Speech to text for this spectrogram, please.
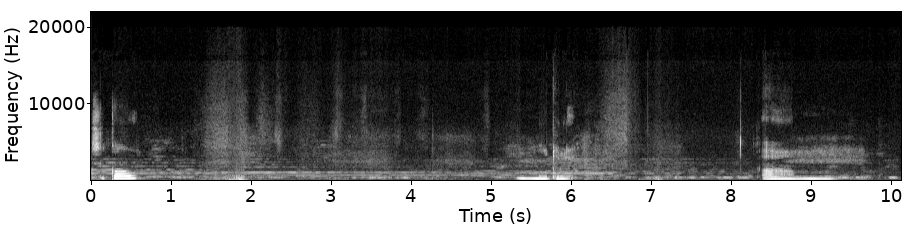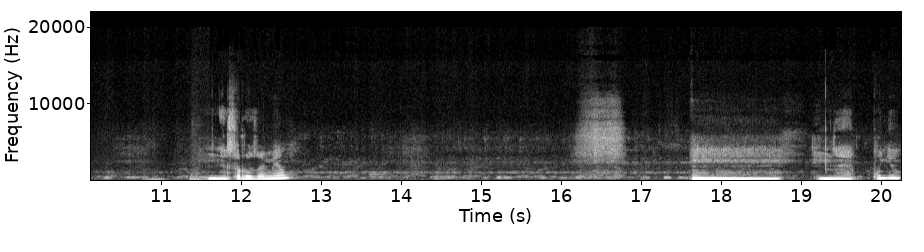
Цікаво. Модулі. А, Не зрозумів. Не поняв.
